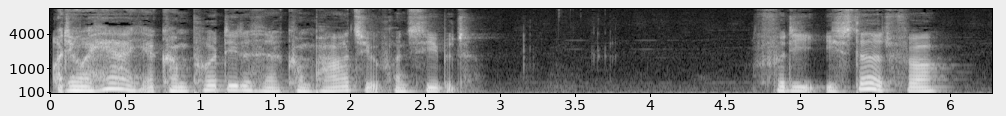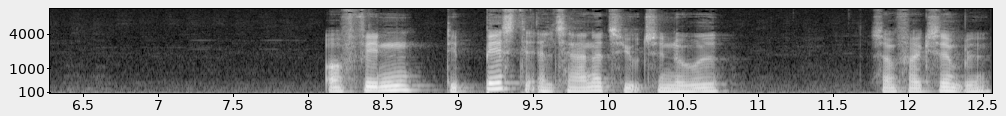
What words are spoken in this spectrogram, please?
Og det var her, jeg kom på det, der hedder komparativ princippet. Fordi i stedet for at finde det bedste alternativ til noget, som for eksempel,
